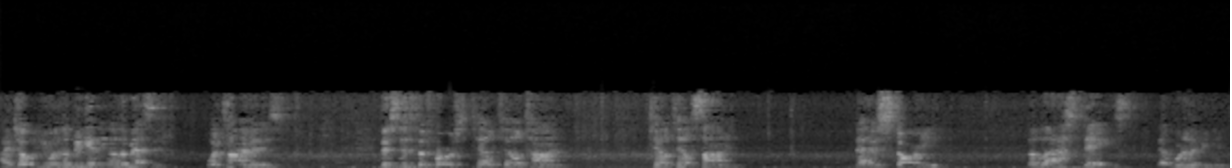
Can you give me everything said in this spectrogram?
I told you in the beginning of the message what time it is. This is the first telltale time, telltale sign that is starting the last days that we're living in.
